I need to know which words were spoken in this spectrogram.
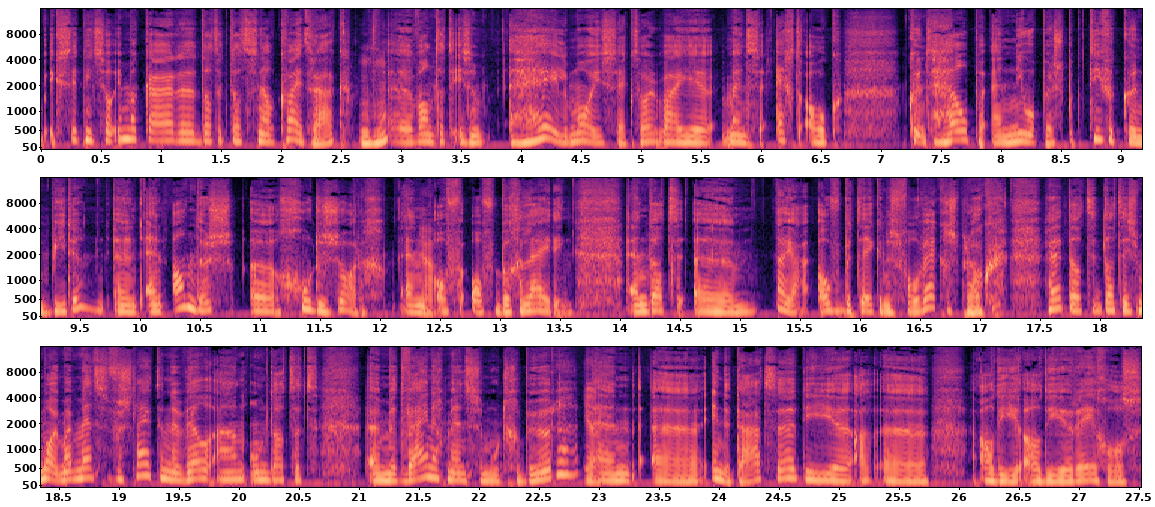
ik zit niet zo in elkaar uh, dat ik dat snel kwijtraak. Mm -hmm. uh, want het is een hele mooie sector waar je mensen echt ook kunt helpen en nieuwe perspectieven kunt bieden. En, en anders goede zorg en ja. of, of begeleiding. En dat, nou ja, over betekenisvol werk gesproken, hè, dat, dat is mooi. Maar mensen verslijten er wel aan omdat het met weinig mensen moet gebeuren. Ja. En uh, inderdaad, die, uh, al, die, al die regels,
